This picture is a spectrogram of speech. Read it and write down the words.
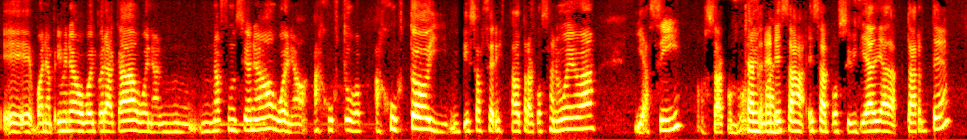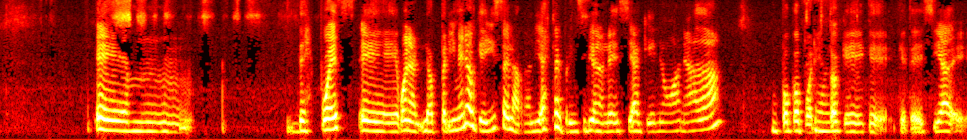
eh, bueno, primero voy por acá, bueno, no funcionó, bueno, ajusto, ajusto y empiezo a hacer esta otra cosa nueva y así, o sea, como tener esa, esa posibilidad de adaptarte. Em, después, eh, bueno, lo primero que hice, la realidad es que al principio no le decía que no a nada, un poco por esto que, que, te decía de,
